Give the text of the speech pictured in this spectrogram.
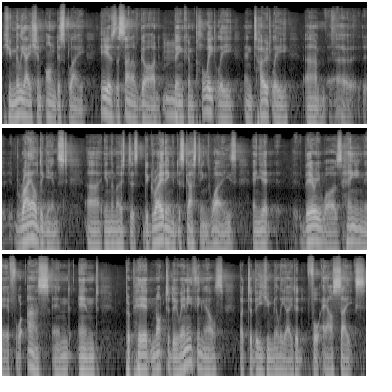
humiliation on display. He is the Son of God mm. being completely and totally um, uh, railed against uh, in the most dis- degrading and disgusting ways, and yet there he was hanging there for us and, and prepared not to do anything else but to be humiliated for our sakes.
